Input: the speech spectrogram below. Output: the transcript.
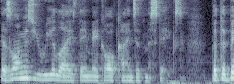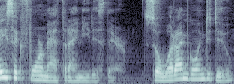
as long as you realize they make all kinds of mistakes. But the basic format that I need is there. So what I'm going to do,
